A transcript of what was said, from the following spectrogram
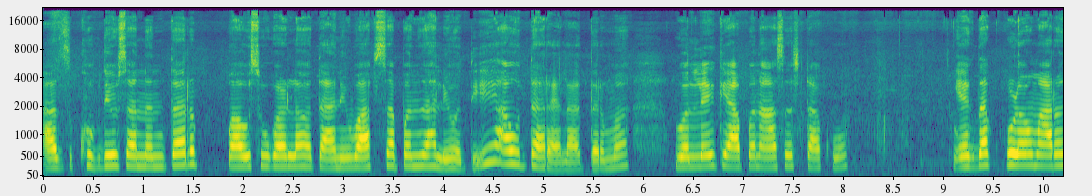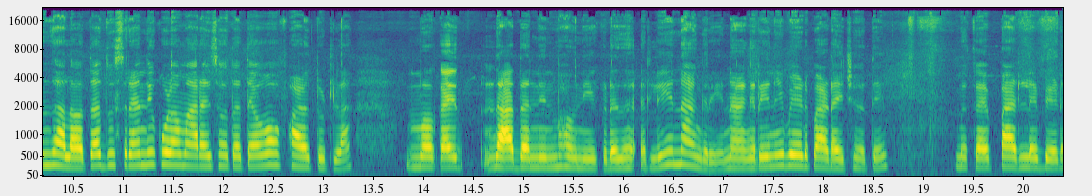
आज खूप दिवसानंतर पाऊस उघडला होता आणि वापसा पण झाली होती आऊत तर मग बोलले की आपण असंच टाकू. एकदा कुळव मारून झाला होता दुसऱ्यांदा कुळव मारायचा होता तेव्हा फाळ तुटला. मग काय दादांनी भाऊनी इकडे धरली नांगरे. नांगरेने बेड पाडायचे होते. मग काय पाडले बेड.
